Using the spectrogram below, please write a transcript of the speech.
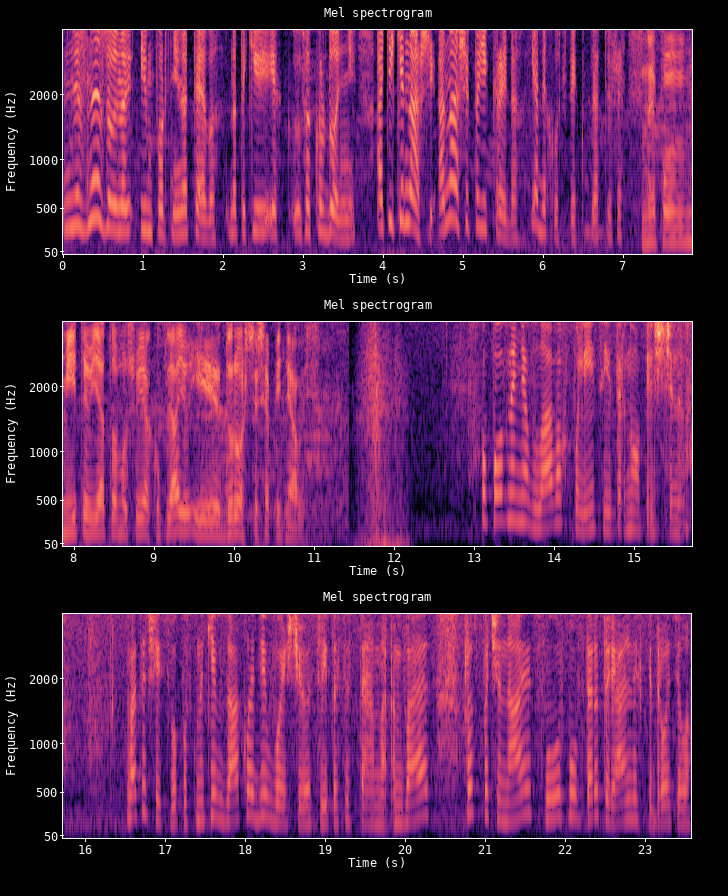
не знизили на імпортні на тебе, на такі, як закордонні, а тільки наші. А наші то є крида. Я не хочу так купляти вже. Не помітив я тому, що я купляю і дорожче ще піднялись. Поповнення в лавах поліції Тернопільщини. 26 випускників закладів вищої освіти системи МВС розпочинають службу в територіальних підрозділах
